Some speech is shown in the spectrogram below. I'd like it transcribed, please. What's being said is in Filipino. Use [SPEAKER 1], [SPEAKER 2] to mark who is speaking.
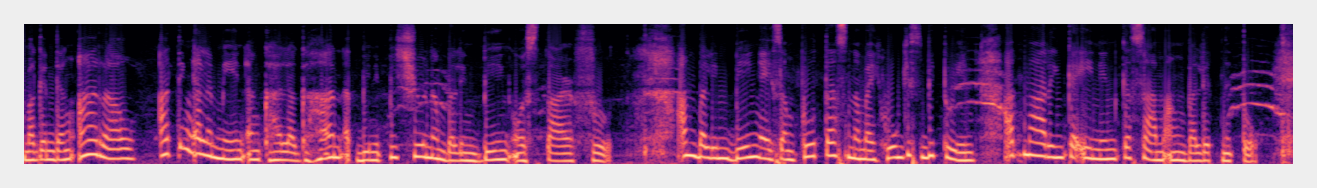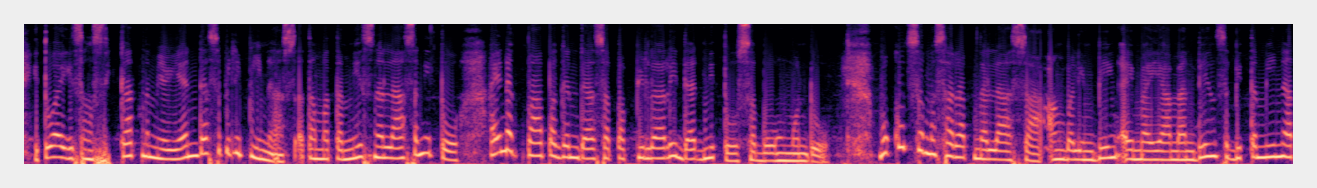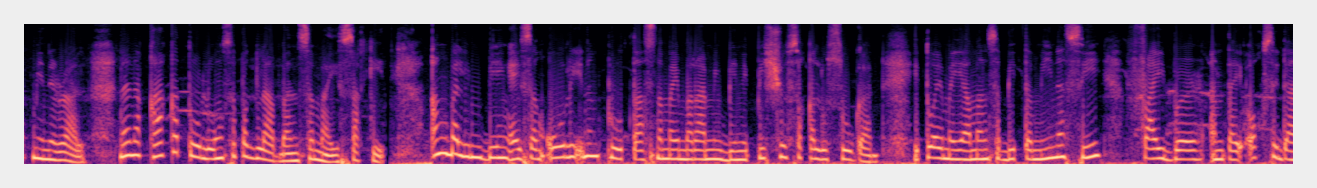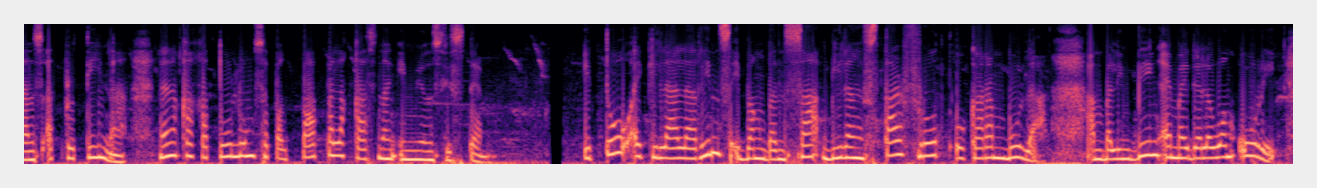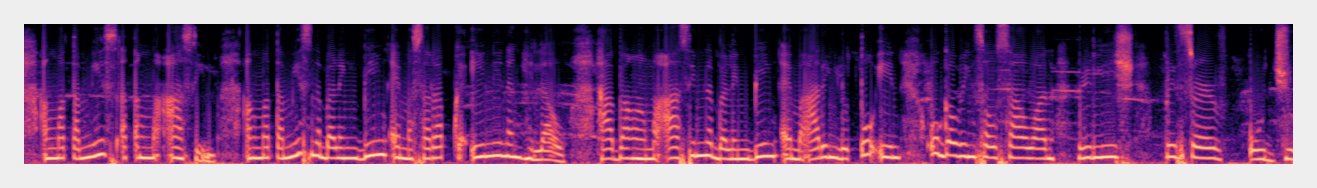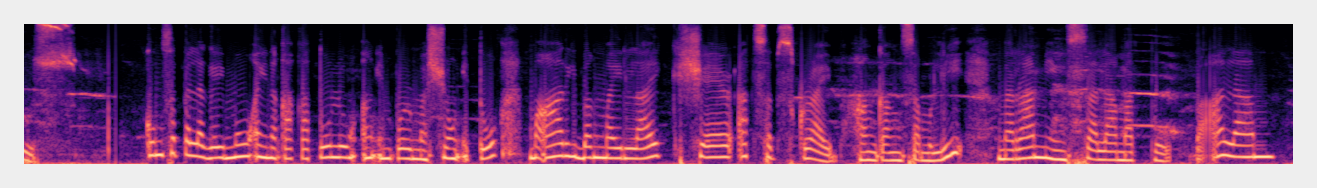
[SPEAKER 1] Magandang araw! Ating alamin ang kahalagahan at benepisyo ng balimbing o star fruit. Ang balimbing ay isang prutas na may hugis bituin at maring kainin kasama ang balit nito. Ito ay isang sikat na merienda sa Pilipinas at ang matamis na lasa nito ay nagpapaganda sa popularidad nito sa buong mundo. Bukod sa masarap na lasa, ang balimbing ay mayaman din sa bitamina at mineral na nakakatulong sa paglaban sa may sakit. Ang balimbing ay isang uri ng prutas na may maraming benepisyo sa kalusugan. Ito ay mayaman sa vitamina C, fiber, antioxidants at protina na nakakatulong sa pagpapalakas ng immune system. Ito ay kilala rin sa ibang bansa bilang star fruit o karambula. Ang balimbing ay may dalawang uri, ang matamis at ang maasim. Ang matamis na balimbing ay masarap kainin ng hilaw, habang ang maasim na balimbing ay maaring lutuin o gawing sausawan, relish, preserve o juice. Kung sa palagay mo ay nakakatulong ang impormasyong ito, maari bang may like, share at subscribe. Hanggang sa muli, maraming salamat po. Paalam!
